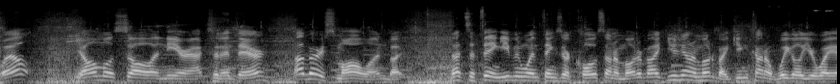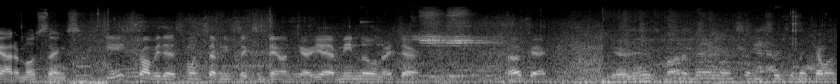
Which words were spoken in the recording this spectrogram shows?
Well, you almost saw a near accident there. A very small one, but that's the thing. Even when things are close on a motorbike, usually on a motorbike, you can kind of wiggle your way out of most things. Probably this 176 is down here. Yeah, Miến lươn right there. Okay. Here it is. Bada bang 176. I think. Come on.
